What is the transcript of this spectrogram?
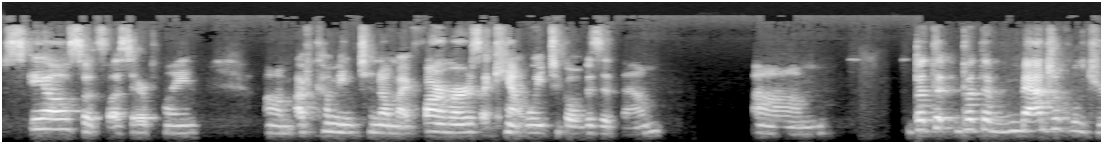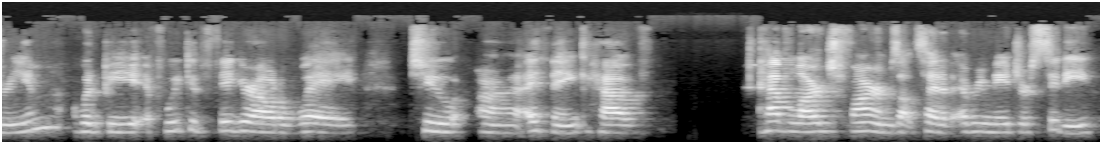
scale, so it's less airplane. Um, I've coming to know my farmers. I can't wait to go visit them. Um, but the but the magical dream would be if we could figure out a way to, uh, I think, have have large farms outside of every major city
